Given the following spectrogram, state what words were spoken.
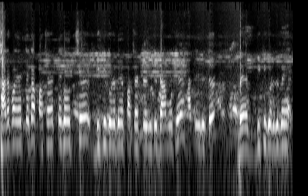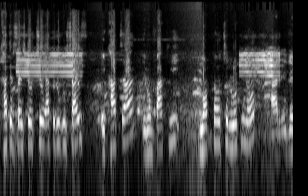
সাড়ে পাঁচ হাজার টাকা, পাঁচ হাজার টাকা হচ্ছে বিক্রি করে দেবে, পাঁচ হাজার টাকা যদি দাম ওঠে হাতের ভিতর। বিক্রি করে দেবে, খাঁচার সাইজটা হচ্ছে এতটুকু সাইজ এই খাঁচা এবং পাখি লটটা হচ্ছে লটিনো, আর এই যে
